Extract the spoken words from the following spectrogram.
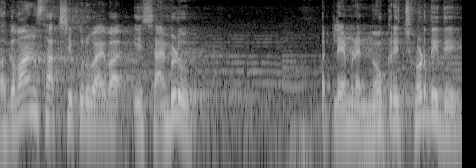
ભગવાન સાક્ષી પૂર્વ આવ્યા એ સાંભળ્યું, એટલે એમણે નોકરી છોડી દીધી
